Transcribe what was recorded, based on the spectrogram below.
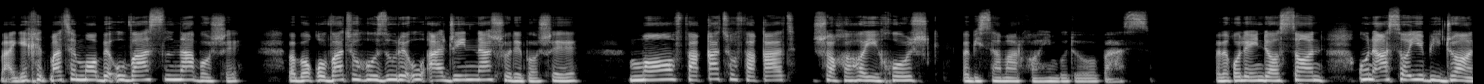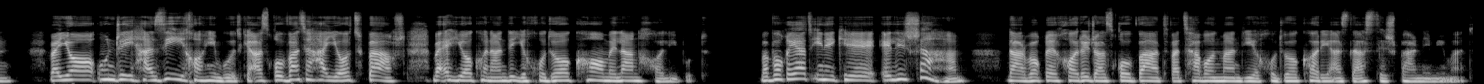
و اگه خدمت ما به او وصل نباشه و با قوت و حضور او عجین نشده باشه ما فقط و فقط شاخه های خشک و بی سمر خواهیم بود و بس. و به قول این داستان اون عصای بیجان و یا اون جیهزی خواهیم بود که از قوت حیات بخش و احیا کننده خدا کاملا خالی بود. و واقعیت اینه که الیشا هم در واقع خارج از قوت و توانمندی خدا کاری از دستش بر نمی اومد.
